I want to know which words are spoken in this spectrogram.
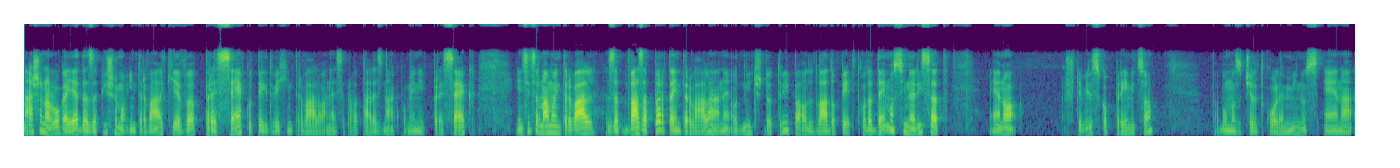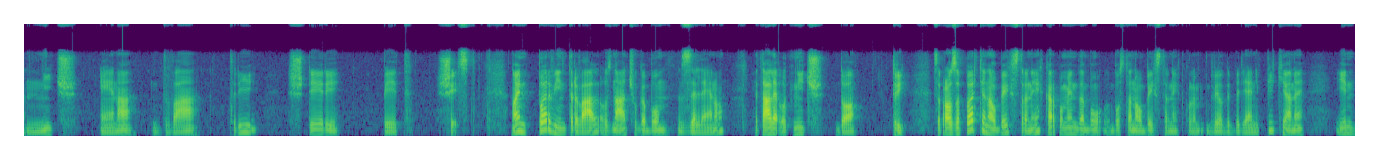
Naša naloga je, da zapišemo interval, ki je v preseku teh dveh intervalov. Ne? Se pravi, tale znak pomeni presek. In sicer imamo interval, dva zaprta intervala, ne? od nič do tri, pa od dva do pet. Tako da dajmo si narisati eno številsko premico, pa bomo začeli takole, minus ena, nič, ena, dva, tri, štiri, pet, šest. No in prvi interval, označil ga bom zeleno, je tale od nič do tri. Se pravi, zaprtje na obeh straneh, kar pomeni, da bo, bosta na obeh straneh takole dve odebeljeni piki, a ne, in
